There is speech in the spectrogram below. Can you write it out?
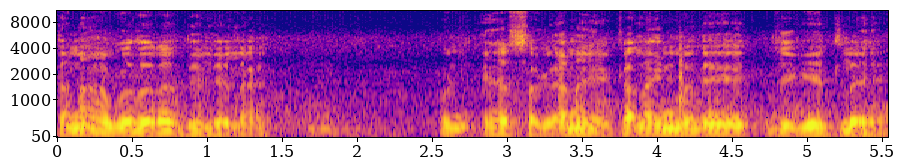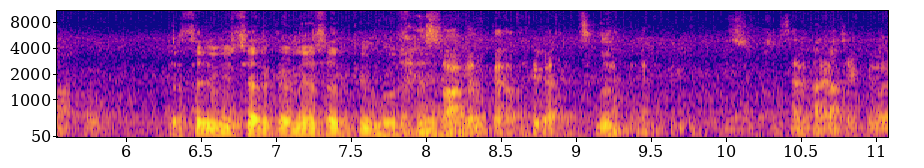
त्यांना अगोदरच दिलेलं आहे. पण ह्या सगळ्यांना एका लाईनमध्ये जे घेतलं आहे त्याचा विचार करण्यासारखी गोष्ट आहे. स्वागत का? सरकारच्या किंवा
